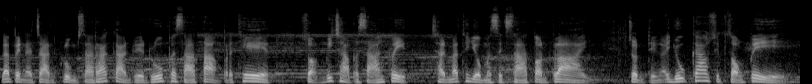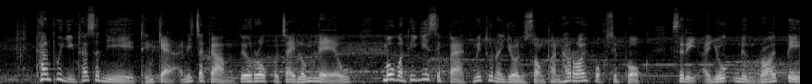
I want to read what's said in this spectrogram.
และเป็นอาจารย์กลุ่มสาระการเรียนรู้ภาษาต่างประเทศ สอนวิชาภาษาอังกฤษ ชั้นมัธยมศึกษาตอนปลาย จนถึงอายุ 92 ปี ท่านผู้หญิงทัศนีถึงแก่อนิจกรรมด้วยโรคหัวใจล้มเหลว เมื่อวันที่ 28 มิถุนายน 2566 สิริอายุ 100 ปี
